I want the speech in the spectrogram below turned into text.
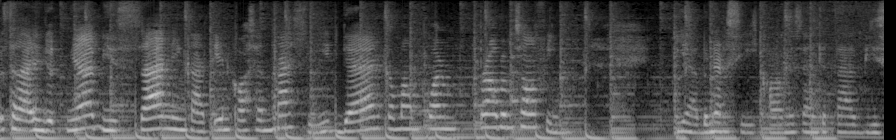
Selanjutnya bisa ningkatin konsentrasi dan kemampuan problem solving. Iya benar sih kalau misalnya kita habis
